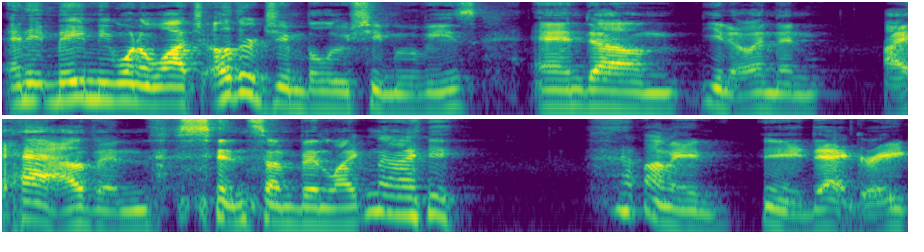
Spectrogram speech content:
And it made me want to watch other Jim Belushi movies and um, you know, and then I have and since I've been like, "Nah, he, I mean, he ain't that great."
